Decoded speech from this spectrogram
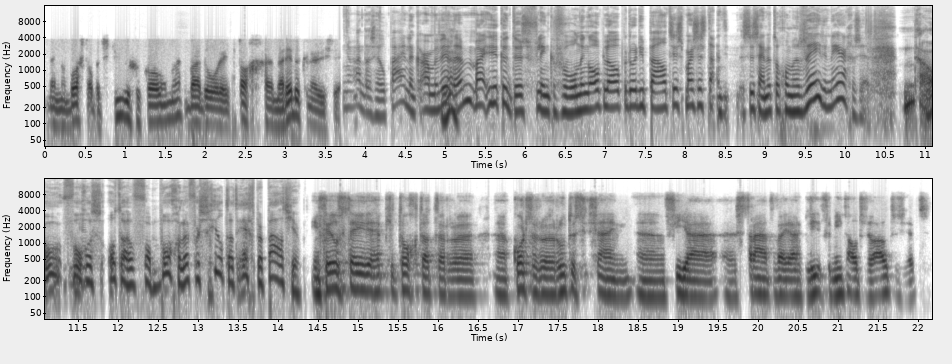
met mijn borst op het stuur gekomen, waardoor ik toch eh, mijn ribben kneusde. Ja, dat is heel pijnlijk, arme Willem. Maar je kunt dus flinke verwondingen oplopen door die paaltjes. Maar ze, staan, ze zijn er toch om een reden neergezet. Nou, volgens Otto van Bochelen verschilt dat echt per paaltje. In veel steden heb je toch dat er eh, eh, kortere routes zijn eh, via eh, straten waar je eigenlijk liever niet al te veel auto's hebt.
